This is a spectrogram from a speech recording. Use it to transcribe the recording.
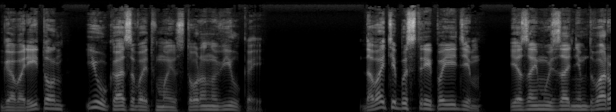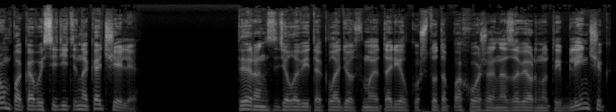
Говорит он и указывает в мою сторону вилкой. «Давайте быстрее поедим. Я займусь задним двором, пока вы сидите на качели». Терренс деловито кладет в мою тарелку что-то похожее на завернутый блинчик,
